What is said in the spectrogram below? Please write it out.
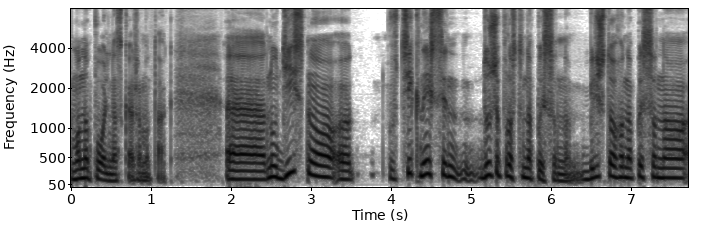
монопольна, скажімо так. Ну, дійсно. В цій книжці дуже просто написано. Більш того, написано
